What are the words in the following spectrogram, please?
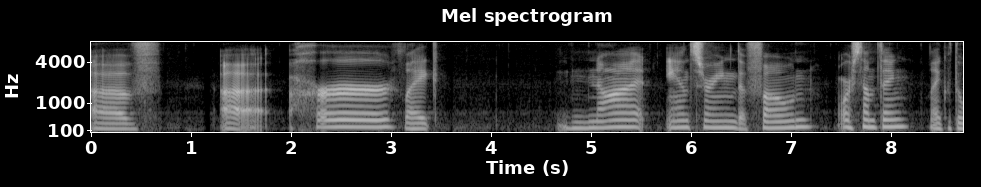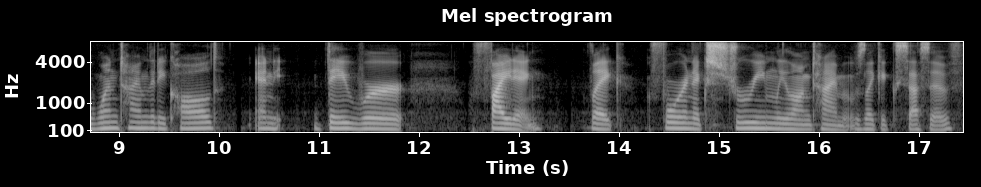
of uh, her like not answering the phone or something, like the one time that he called, and they were fighting like for an extremely long time. It was like excessive.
